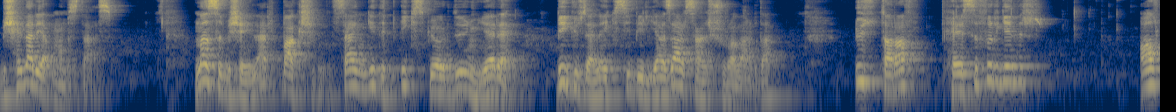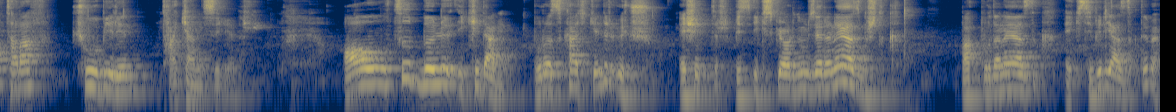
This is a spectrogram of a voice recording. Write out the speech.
bir şeyler yapmamız lazım. Nasıl bir şeyler? Bak şimdi sen gidip x gördüğün yere bir güzel eksi 1 yazarsan şuralarda üst taraf P0 gelir. Alt taraf Q1'in ta kendisi gelir. 6 bölü 2'den burası kaç gelir? 3 eşittir. Biz x gördüğümüz yere ne yazmıştık? Bak burada ne yazdık? Eksi 1 yazdık değil mi?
